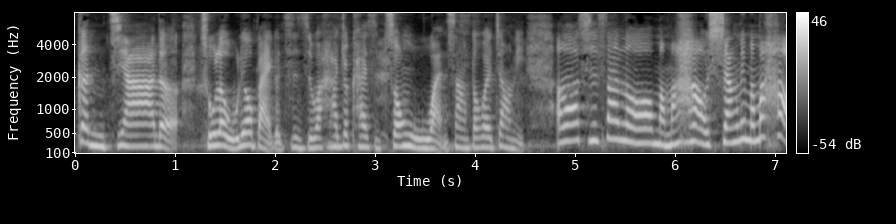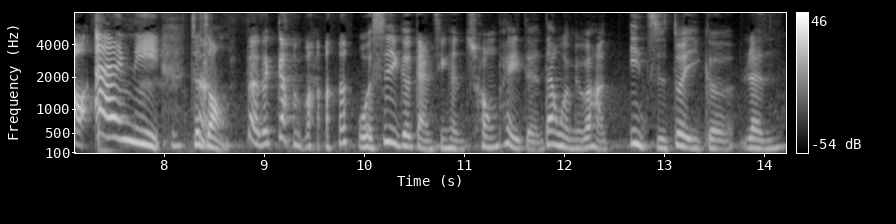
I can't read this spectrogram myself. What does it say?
更加的，除了五六百个字之外，他就开始中午晚上都会叫你啊吃饭喽，妈妈好想你，妈妈好爱你。这种到底在干嘛？我是一个感情很充沛的人，但我也没办法一直对一个人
